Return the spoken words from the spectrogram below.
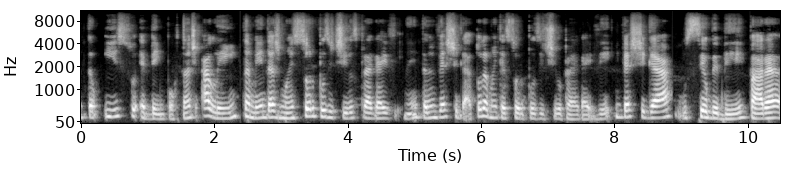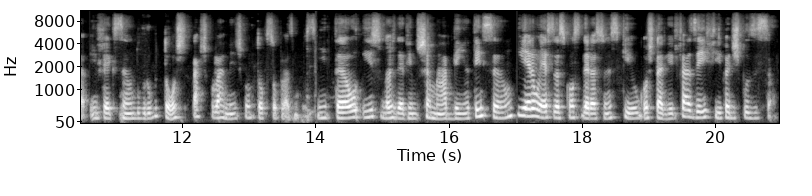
Então, isso é bem importante, além também das mães soropositivas para HIV. Né? Então, investigar toda mãe que é soropositiva para HIV, investigar o seu bebê para infecção do grupo TOX, particularmente com toxoplasmose. Então, isso nós devemos chamar bem atenção e eram essas as considerações que eu gostaria de fazer e fico à disposição.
